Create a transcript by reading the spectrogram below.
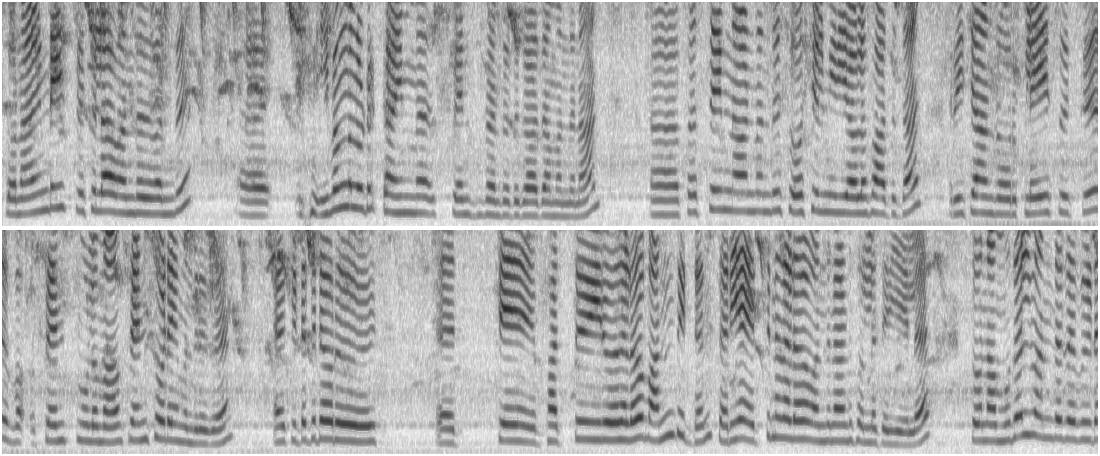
ஸோ நான் இண்டே ஸ்பெஷலாக வந்தது வந்து இவங்களோட டைமை ஸ்பெண்ட் பண்ணுறதுக்காக தான் வந்தேன் நான். ஃபர்ஸ்ட் டைம் நான் வந்து சோஷியல் மீடியாவில் பார்த்து தான் ரீச் ஆன்ற ஒரு பிளேஸுக்கு ஃப்ரெண்ட்ஸ் மூலமாக ஃப்ரெண்ட்ஸோடையும் வந்திருக்கேன். கிட்டத்தட்ட ஒரு டே பத்து இருபது தடவை வந்துட்டேன். சரியாக எத்தனை தடவை வந்தனான்னு சொல்ல தெரியல. ஸோ நான் முதல் வந்ததை விட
